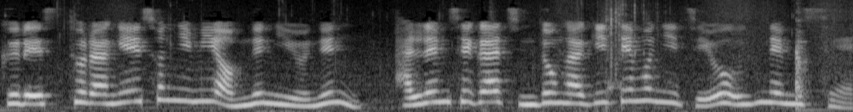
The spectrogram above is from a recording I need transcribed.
그 레스토랑에 손님이 없는 이유는 발냄새가 진동하기 때문이지요. 은냄새.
